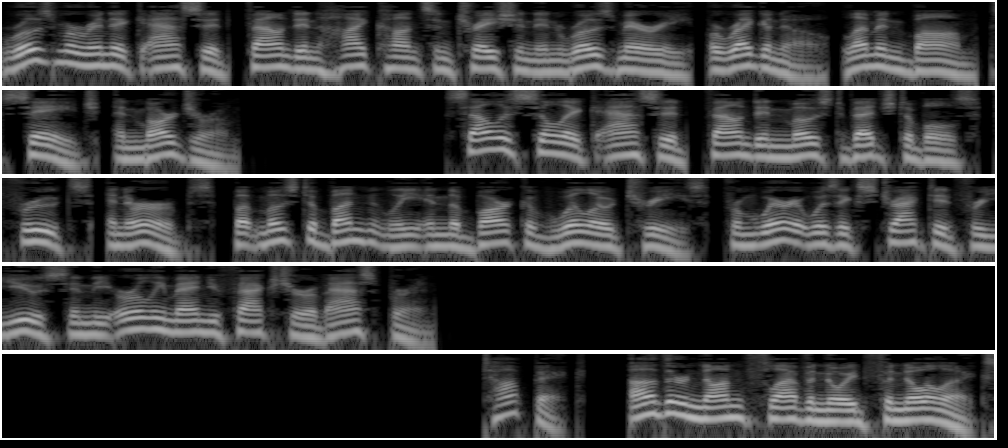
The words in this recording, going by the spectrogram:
Rosmarinic acid, found in high concentration in rosemary, oregano, lemon balm, sage, and marjoram. Salicylic acid, found in most vegetables, fruits, and herbs, but most abundantly in the bark of willow trees, from where it was extracted for use in the early manufacture of aspirin. Other non-flavonoid phenolics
